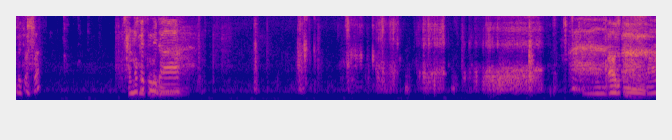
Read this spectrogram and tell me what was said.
맥주 마실까? 잘 먹겠습니다. 아, 좋다. 아,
